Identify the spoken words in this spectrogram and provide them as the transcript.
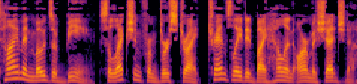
Time and Modes of Being, selection from Der Streit, translated by Helen R. Michejda.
